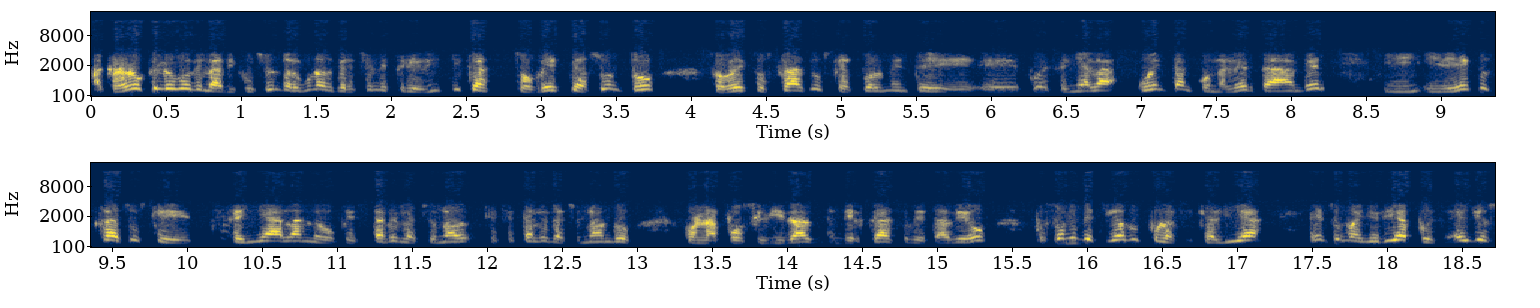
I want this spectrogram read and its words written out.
Aclaró que luego de la difusión de algunas versiones periodísticas sobre este asunto, sobre estos casos que actualmente eh, pues señala cuentan con alerta Amber y, de estos casos que señalan o que está relacionado que se están relacionando con la posibilidad del caso de Tadeo pues son investigados por la fiscalía. En su mayoría pues ellos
